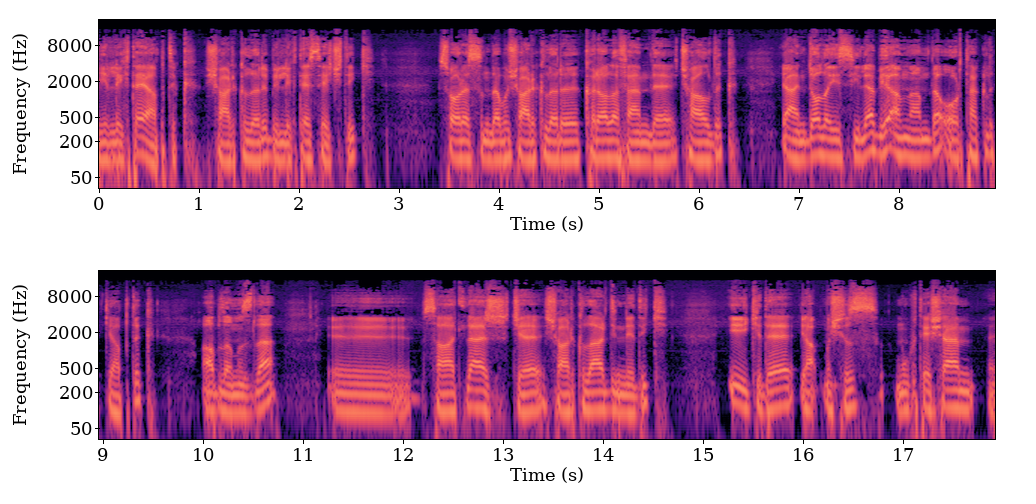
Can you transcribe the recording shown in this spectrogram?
birlikte yaptık. Şarkıları birlikte seçtik. Sonrasında bu şarkıları Kral FM'de çaldık. Yani dolayısıyla bir anlamda ortaklık yaptık ablamızla. Ee, saatlerce şarkılar dinledik. İyi ki de yapmışız. Muhteşem e,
